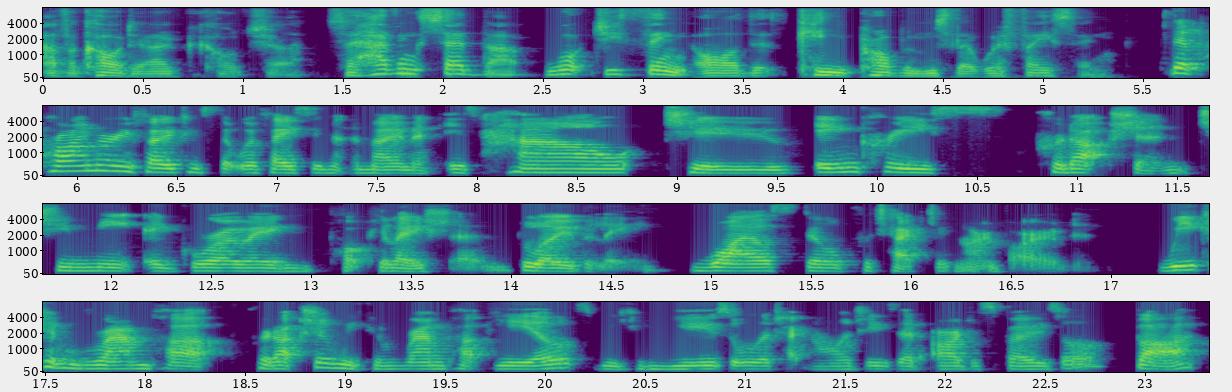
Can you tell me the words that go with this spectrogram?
avocado agriculture. So, having said that, what do you think are the key problems that we're facing? The primary focus that we're facing at the moment is how to increase production to meet a growing population globally while still protecting our environment. We can ramp up production, we can ramp up yields, we can use all the technologies at our disposal, but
